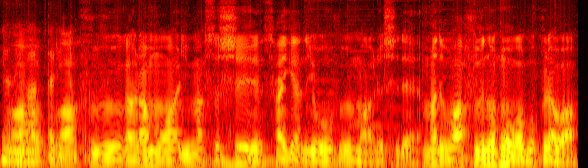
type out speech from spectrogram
屋根があったりとか。和風柄もありますし最近だと洋風もあるしで。まあでも和風の方が僕らは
